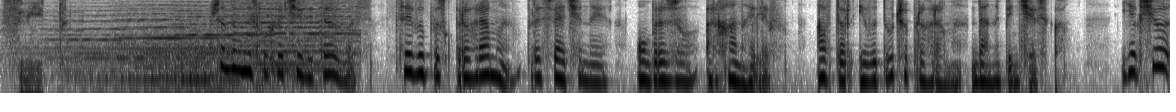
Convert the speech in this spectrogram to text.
світ. Шановні слухачі, вітаю вас. Цей випуск програми присвячений образу архангелів, автор і ведуча програми Дана Пінчевська. Якщо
